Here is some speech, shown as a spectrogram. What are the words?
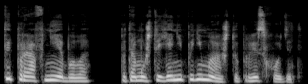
«Ты прав, не было, потому что я не понимаю, что происходит».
